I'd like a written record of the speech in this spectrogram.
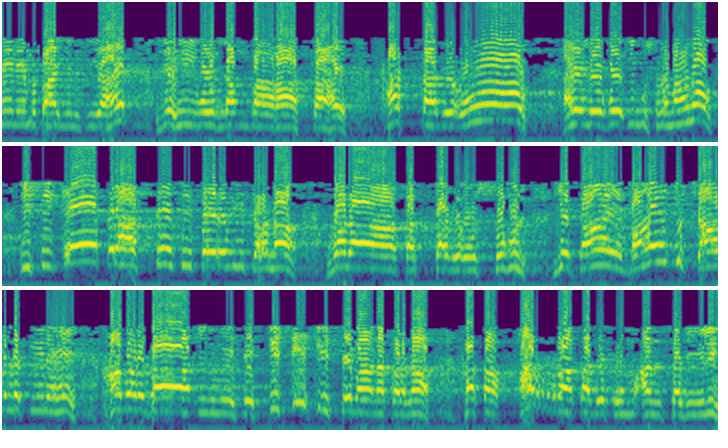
میں نے متعین کیا ہے، یہی وہ لمبا راستہ ہے۔ اے لوگوں مسلمانوں، اسی ایک راستے کی پیروی کرنا۔ ولا تب سبل یہ دائیں بائیں جو چار لکیریں ہیں، خبردار ان میں سے کسی کی اتباع نہ کرنا۔ فتح فر کا دے تم انسبیلی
